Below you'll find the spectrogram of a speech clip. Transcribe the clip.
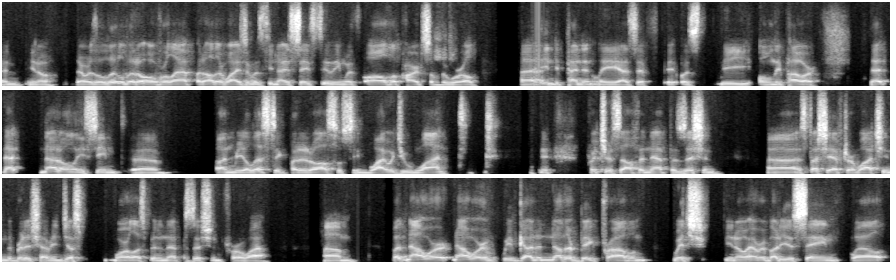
and you know there was a little bit of overlap, but otherwise it was the United States dealing with all the parts of the world uh, independently, as if it was the only power. That that not only seemed uh, unrealistic, but it also seemed why would you want to put yourself in that position, uh, especially after watching the British having just more or less been in that position for a while. Um, but now we're now we're we've got another big problem, which you know everybody is saying, well,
